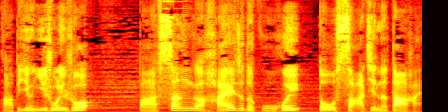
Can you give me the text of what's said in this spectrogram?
啊，毕竟遗书里说把三个孩子的骨灰都撒进了大海，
